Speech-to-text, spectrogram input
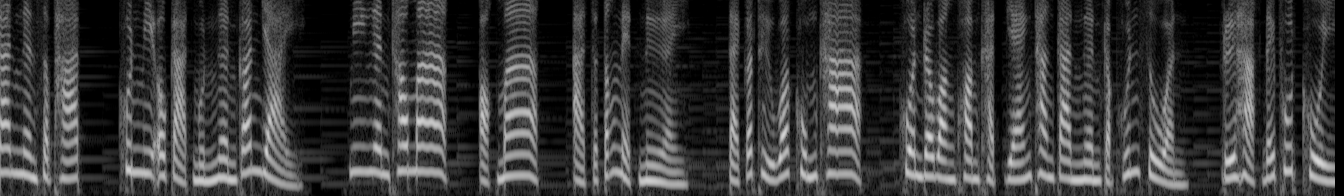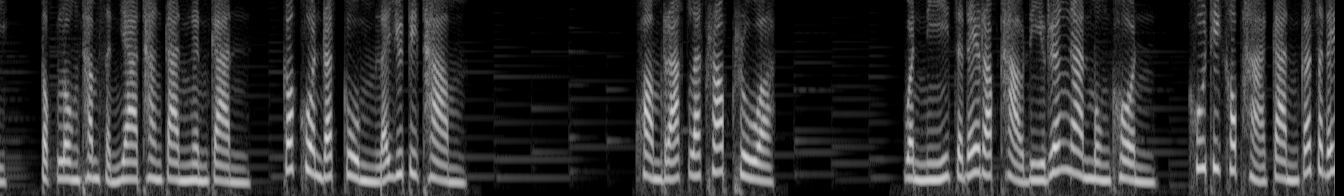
การเงินสะพัดคุณมีโอกาสหมุนเงินก้อนใหญ่ มีเงินเข้ามาก ออกมาก อาจจะต้องเหน็ดเหนื่อย แต่ก็ถือว่าคุ้มค่า ควรระวังความขัดแย้งทางการเงินกับหุ้นส่วน หรือหากได้พูดคุย ตกลงทำสัญญาทางการเงินกัน ก็ควรรัดกุมและยุติธรรม ความรักและครอบครัว วันนี้จะได้รับข่าวดีเรื่องงานมงคล คู่ที่คบหากันก็จะได้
